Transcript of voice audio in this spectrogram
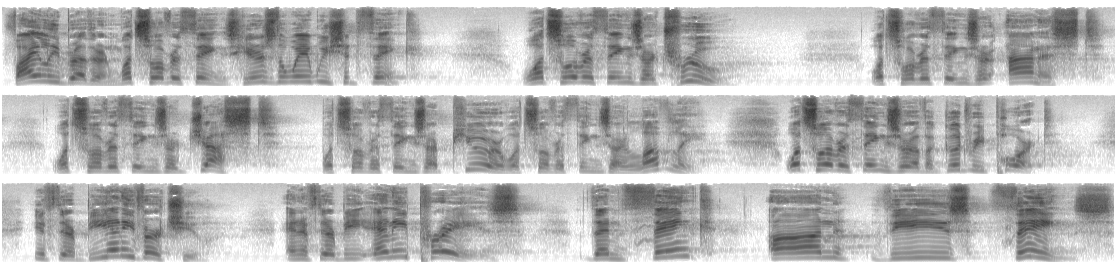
Finally, brethren, whatsoever things, here's the way we should think whatsoever things are true, whatsoever things are honest, whatsoever things are just, whatsoever things are pure, whatsoever things are lovely, whatsoever things are of a good report, if there be any virtue, and if there be any praise, then think on these things.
